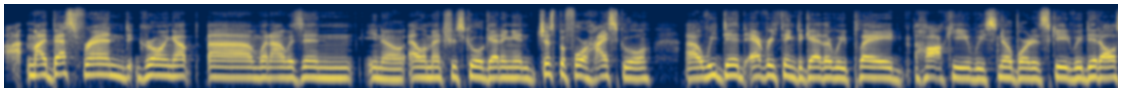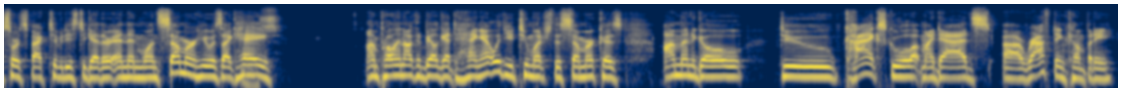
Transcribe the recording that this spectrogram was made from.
uh, my best friend growing up um, when I was in you know elementary school, getting in just before high school, uh, we did everything together. We played hockey, we snowboarded, skied, we did all sorts of activities together. And then one summer, he was like, "Hey." Nice. I'm probably not going to be able to get to hang out with you too much this summer because I'm going to go do kayak school at my dad's uh, rafting company.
